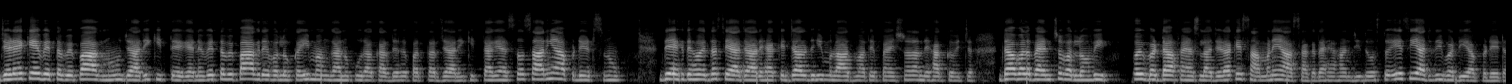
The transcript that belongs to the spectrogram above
ਜਿਹੜੇ ਕਿ ਵਿੱਤ ਵਿਭਾਗ ਨੂੰ ਜਾਰੀ ਕੀਤੇ ਗਏ ਨੇ। ਵਿੱਤ ਵਿਭਾਗ ਦੇ ਦੇ ਵੱਲੋਂ ਕਈ ਮੰਗਾਂ ਨੂੰ ਪੂਰਾ ਕਰਦੇ ਹੋਏ ਪੱਤਰ ਜਾਰੀ ਕੀਤਾ ਗਿਆ। ਸੋ ਸਾਰੀਆਂ ਅਪਡੇਟਸ ਨੂੰ ਦੇਖਦੇ ਹੋਏ ਦੱਸਿਆ ਜਾ ਰਿਹਾ ਕਿ ਜਲਦ ਹੀ ਮੁਲਾਜ਼ਮਾਂ ਤੇ ਪੈਨਸ਼ਨਰਾਂ ਦੇ ਹੱਕ ਵਿੱਚ ਡਬਲ ਬੈਂਚ ਵੱਲੋਂ ਵੀ ਕੋਈ ਵੱਡਾ ਫੈਸਲਾ ਜਿਹੜਾ ਕਿ ਸਾਹਮਣੇ ਆ ਸਕਦਾ ਹੈ। ਹਾਂਜੀ ਦੋਸਤੋ, ਇਹ ਸੀ ਅੱਜ ਦੀ ਵੱਡੀ ਅਪਡੇਟ।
